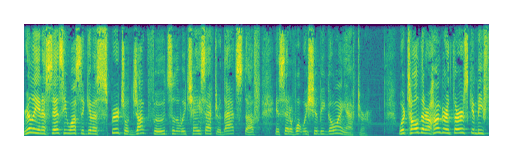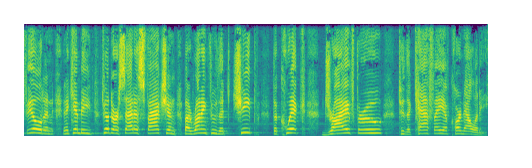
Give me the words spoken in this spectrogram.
Really, in a sense, he wants to give us spiritual junk food so that we chase after that stuff instead of what we should be going after. We're told that our hunger and thirst can be filled, and, and it can be filled to our satisfaction by running through the cheap, the quick drive through to the cafe of carnality.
